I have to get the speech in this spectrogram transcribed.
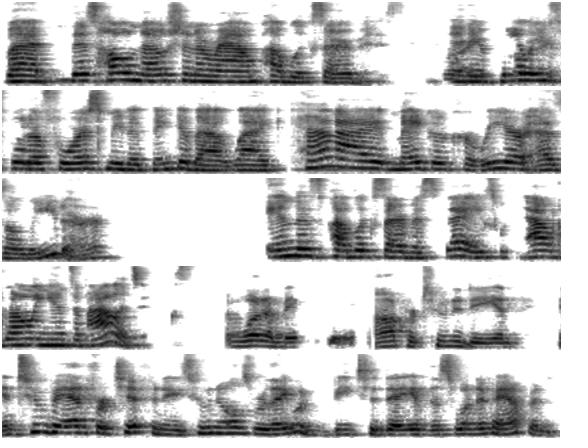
but this whole notion around public service. Right, and it really right. sort of forced me to think about like, can I make a career as a leader in this public service space without going into politics? What a opportunity. And and too bad for Tiffany's. Who knows where they would be today if this wouldn't have happened.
